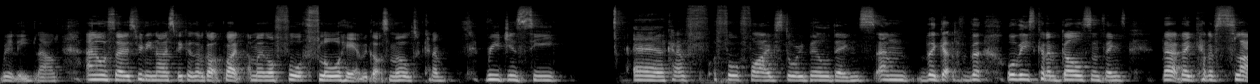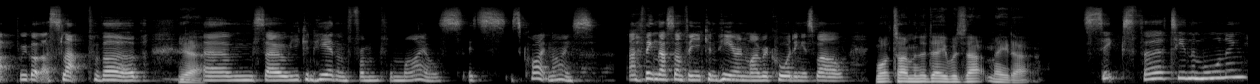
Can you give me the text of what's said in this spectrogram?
really loud. And also, it's really nice because I've got quite, I'm on a fourth floor here. We've got some old kind of Regency uh, kind of four five story buildings and they get the all these kind of gulls and things that they kind of slap we've got that slap verb Yeah. um so you can hear them from from miles it's it's quite nice i think that's something you can hear in my recording as well what time of the day was that made at? 6.30 in the morning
